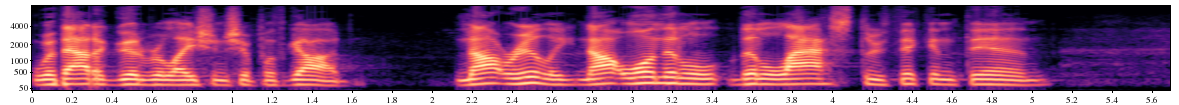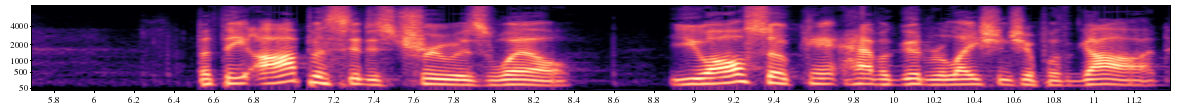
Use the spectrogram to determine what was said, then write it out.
without a good relationship with God. Not really, not one that'll, that'll last through thick and thin. But the opposite is true as well. You also can't have a good relationship with God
